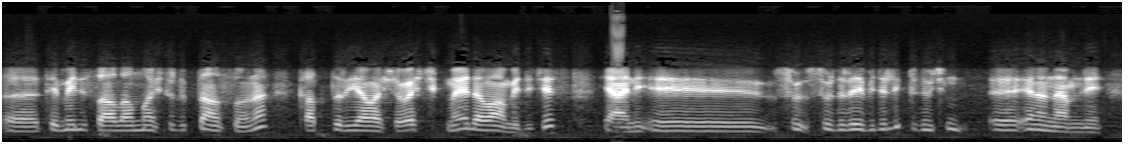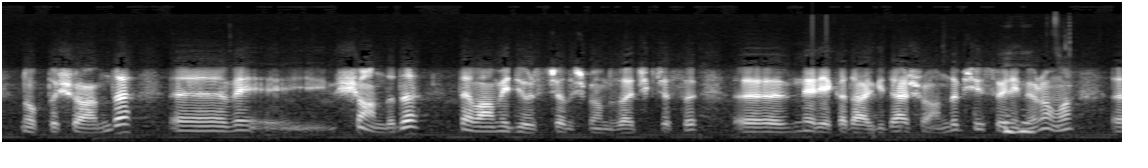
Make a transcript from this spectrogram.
e, temeli sağlamlaştırdıktan sonra katları yavaş yavaş çıkmaya devam edeceğiz. Yani e, sürdürülebilirlik bizim için e, en önemli nokta şu anda e, ve şu anda da devam ediyoruz çalışmamıza açıkçası. E, nereye kadar gider şu anda bir şey söylemiyorum ama e,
